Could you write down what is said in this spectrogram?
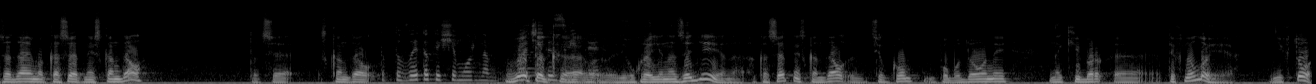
задаємо касетний скандал, то це скандал Тобто витоки ще можна виток бачити звідти. е, Україна задіяна, а касетний скандал цілком побудований на кібертехнологіях. Ніхто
